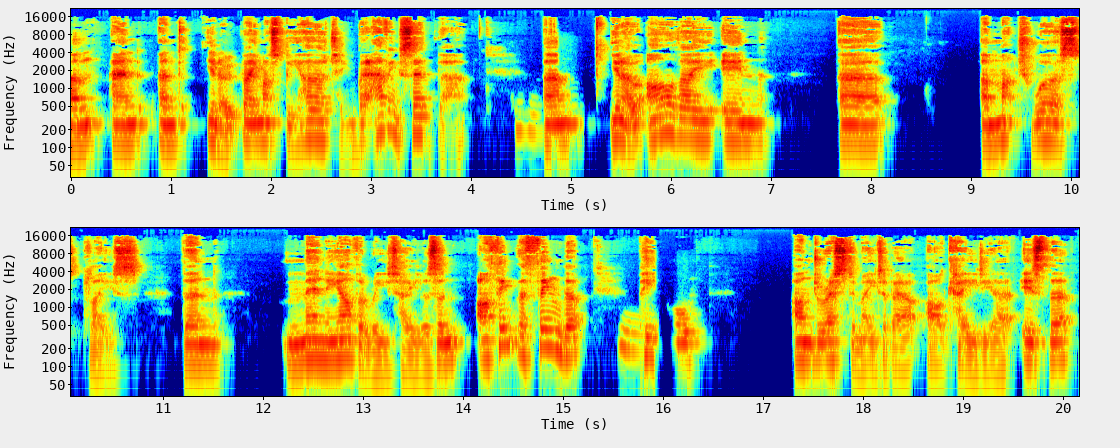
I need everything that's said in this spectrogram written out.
Um, and and you know they must be hurting. But having said that, mm-hmm. um, you know, are they in uh, a much worse place than many other retailers? And I think the thing that mm. people underestimate about Arcadia is that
